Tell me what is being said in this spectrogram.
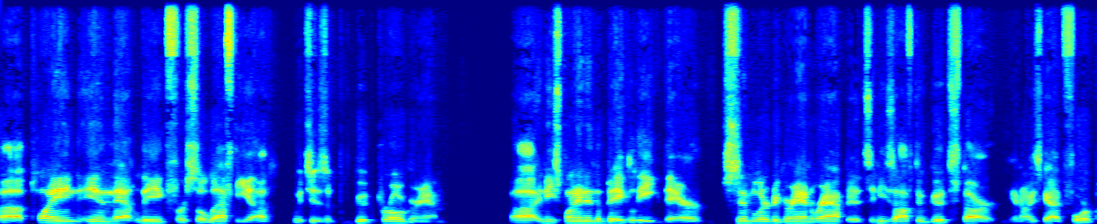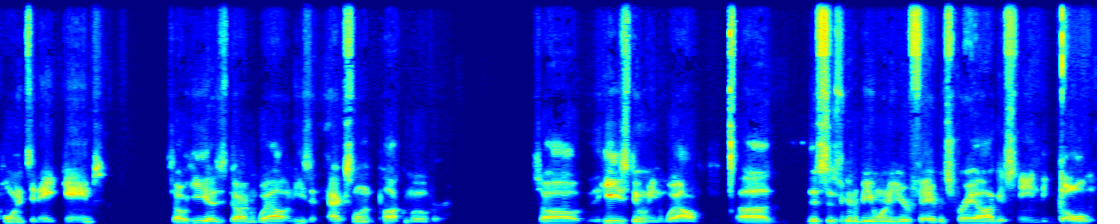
uh, playing in that league for Skellefteå, which is a good program. And he's playing in the big league there, similar to Grand Rapids, and he's off to a good start. You know, he's got four points in eight games. So he has done well, and he's an excellent puck mover. So he's doing well. Uh, this is going to be one of your favorites, Trey Augustine, the goalie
